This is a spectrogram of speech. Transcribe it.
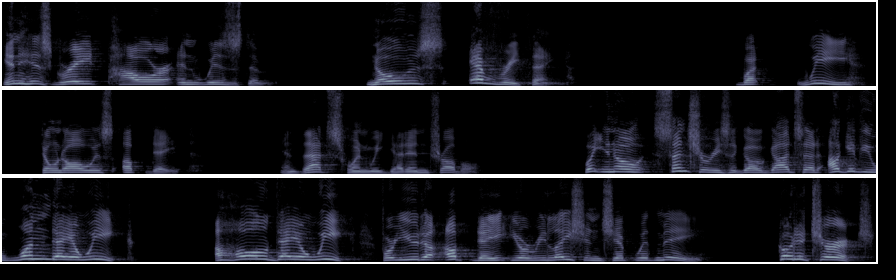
in His great power and wisdom, knows everything. But we don't always update. And that's when we get in trouble. But you know, centuries ago, God said, I'll give you one day a week, a whole day a week for you to update your relationship with me. Go to church,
